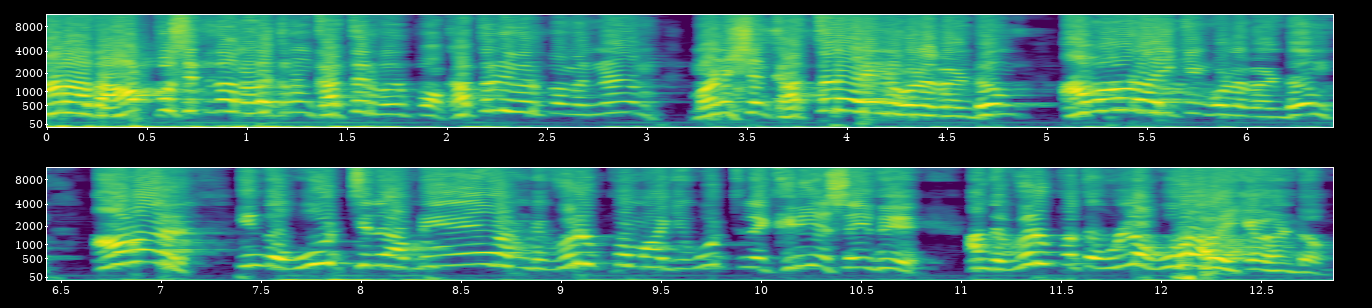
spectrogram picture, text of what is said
ஆனா அது ஆப்போசிட் தான் நடக்கணும் கத்தர் விருப்பம். கத்தருடைய விருப்பம் என்ன? மனுஷன் கத்தரை அறிந்து கொள்ள வேண்டும். அவரோடு ஐக்கியம் கொள்ள வேண்டும். அவர் இந்த ஊற்றில அப்படியே அவனுடைய விருப்பமாகி ஊற்றில கிரிய செய்து அந்த விருப்பத்தை உள்ள ஊற வைக்க வேண்டும்.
